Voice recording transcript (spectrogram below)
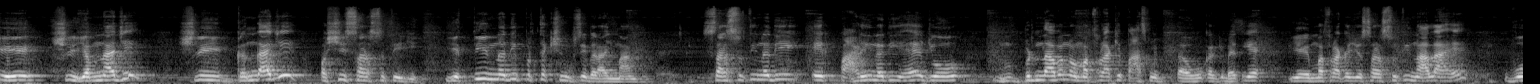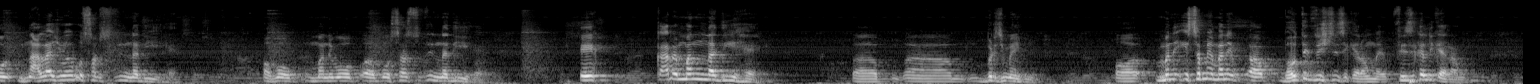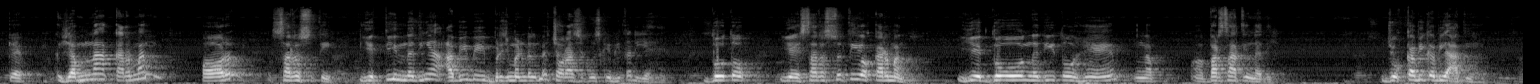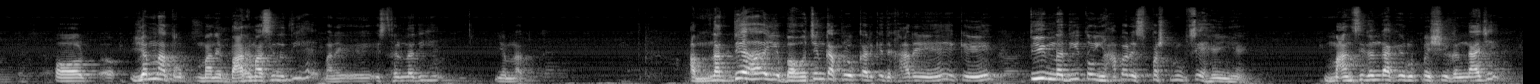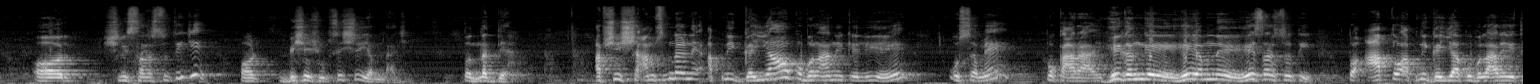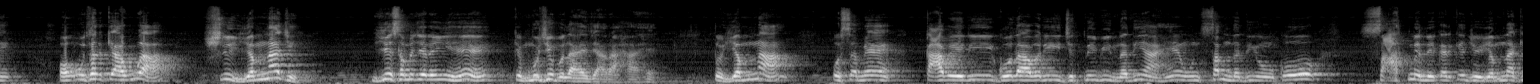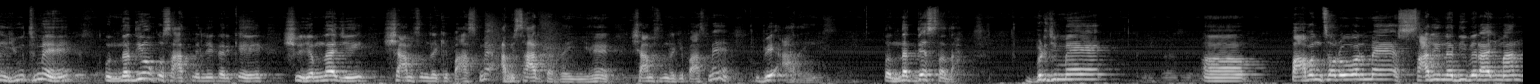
कि श्री यमुना जी, श्री गंगा जी और श्री सरस्वती जी, ये तीन नदी प्रत्यक्ष रूप से विराजमान है। सरस्वती नदी एक पहाड़ी नदी है जो वृंदावन और मथुरा के पास में होकर के बहती है। ये मथुरा का जो सरस्वती नाला है, वो नाला जो है वो सरस्वती नदी है। और वो, मान वो वो सरस्वती नदी है। एक करमन नदी है ब्रिज में ही। और मैंने इस समय मैंने भौतिक दृष्टि से कह रहा हूँ मैं फिजिकली कह रहा हूँ कि यमुना करमन और सरस्वती, ये तीन नदियाँ अभी भी ब्रिजमंडल में चौरासी कोस के भीतर ये हैं। दो तो ये सरस्वती और करमन ये दो नदी तो हैं बरसाती नदी, जो कभी कभी आती है। और यमुना तो माने बारहमासी नदी है, माने स्थल नदी है। यमुना अब नद्य ये बहुवचन का प्रयोग करके दिखा रहे हैं कि तीन नदी तो यहाँ पर स्पष्ट रूप से है ही हैं। मानसी गंगा के रूप में श्री गंगा जी और श्री सरस्वती जी और विशेष रूप से श्री यमुना जी। तो नद्या। अब श्री श्याम सुंदर ने अपनी गैयाओं को बुलाने के लिए उस समय पुकारा, हे गंगे, हे यमुने, हे सरस्वती। तो आप तो अपनी गैया को बुला रहे थे। और उधर क्या हुआ? श्री यमुना जी ये समझ रही हैं कि मुझे बुलाया जा रहा है। तो यमुना उस समय कावेरी गोदावरी जितनी भी नदियाँ हैं उन सब नदियों को साथ में लेकर के जो यमुना के यूथ में है उन नदियों को साथ में लेकर के श्री यमुना जी श्याम सुंदर के पास में अभिसार कर रही हैं। श्याम सुंदर के पास में वे आ रही हैं। तो नद्य सदा ब्रज में आ, पावन सरोवर में सारी नदी विराजमान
